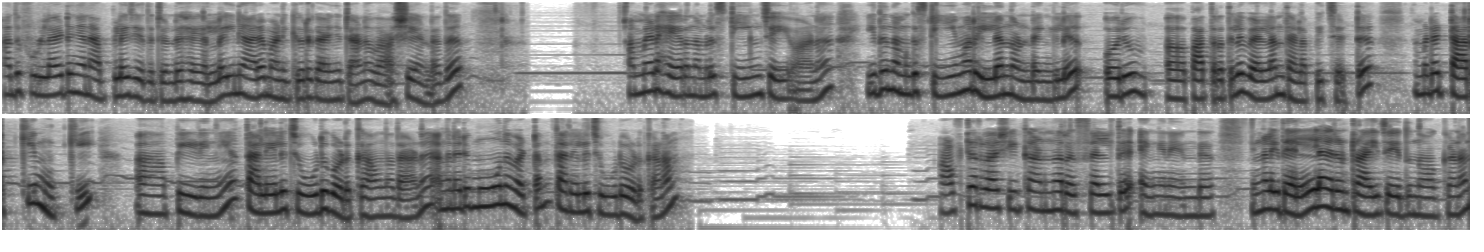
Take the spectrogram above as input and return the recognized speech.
അത് ഫുള്ളായിട്ട് ഞാൻ അപ്ലൈ ചെയ്തിട്ടുണ്ട്. ഹെയറിൽ ഇനി അരമണിക്കൂർ കഴിഞ്ഞിട്ടാണ് വാഷ് ചെയ്യേണ്ടത്. അമ്മയുടെ ഹെയർ നമ്മൾ സ്റ്റീം ചെയ്യുവാണ്. ഇത് നമുക്ക് സ്റ്റീമർ ഇല്ലെന്നുണ്ടെങ്കിൽ ഒരു പാത്രത്തിൽ വെള്ളം തിളപ്പിച്ചിട്ട് നമ്മുടെ ടർക്കി മുക്കി പിഴിഞ്ഞ് തലയിൽ ചൂട് കൊടുക്കാവുന്നതാണ്. അങ്ങനെ ഒരു മൂന്ന് വട്ടം തലയിൽ ചൂട് കൊടുക്കണം. ആഫ്റ്റർ വാഷ് ഈ കാണുന്ന റിസൾട്ട് എങ്ങനെയുണ്ട്? നിങ്ങൾ ഇതെല്ലാവരും ട്രൈ ചെയ്ത് നോക്കണം.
